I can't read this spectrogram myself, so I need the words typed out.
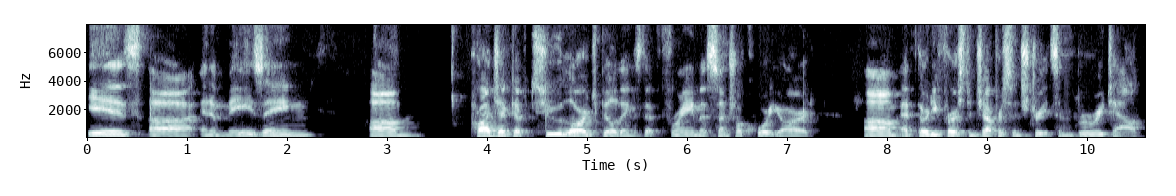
is uh, an amazing um, project of two large buildings that frame a central courtyard um, at 31st and Jefferson Streets in Brewery Town.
